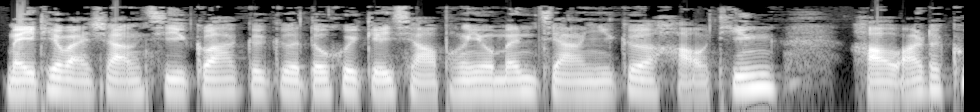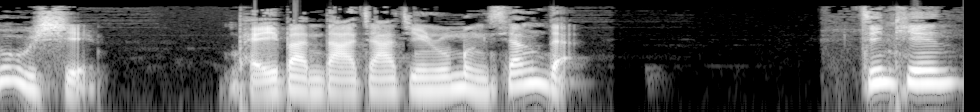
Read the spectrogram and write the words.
每天晚上，西瓜哥哥都会给小朋友们讲一个好听、好玩的故事，陪伴大家进入梦乡的。今天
